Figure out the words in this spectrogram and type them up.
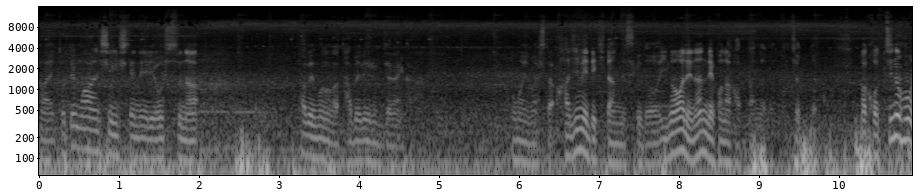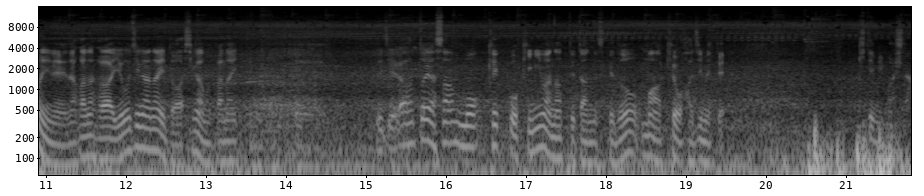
で、はい、とても安心してね良質な食べ物が食べれるんじゃないかなと思いました。初めて来たんですけど今まで何で来なかったんだろうってちょっと、まあ、こっちの方にねなかなか用事がないと足が向かないっていうのがあって。でジェラート屋さんも結構気にはなってたんですけどまあ今日初めて来てみました。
